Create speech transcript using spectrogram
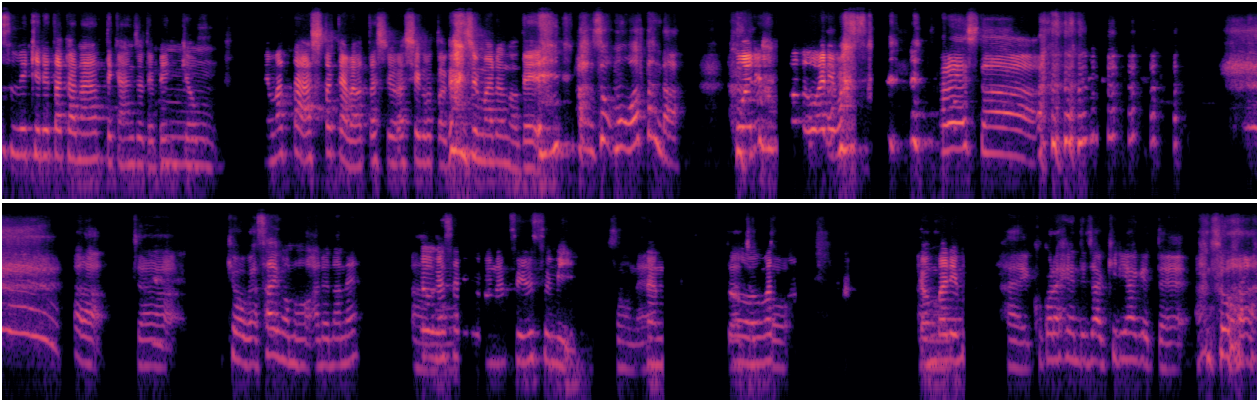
進めきれたかなって感じで勉強、うんでまた明日から私は仕事が始まるのであ、そう、もう終わったんだ。終わります。終わります。お疲れでした。あら、じゃあ、今日が最後のあれだね。今日が最後の夏休み。そうね。じゃあちょっと。頑張ります。はい、ここら辺でじゃあ切り上げて、あとは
